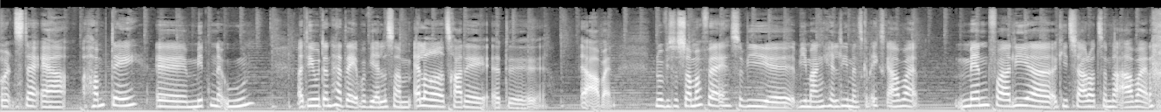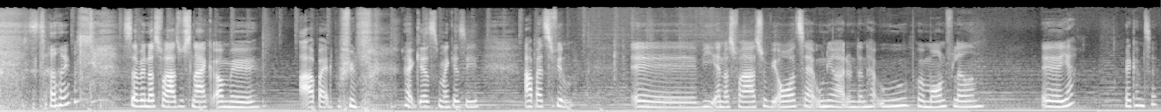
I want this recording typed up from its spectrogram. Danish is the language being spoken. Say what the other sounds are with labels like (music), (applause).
Onsdag er hump day, øh, midten af ugen. Og det er jo den her dag, hvor vi alle sammen allerede er trætte af at, øh, at arbejde. Nu er vi så sommerferie, så vi, øh, vi er mange heldige mennesker, der ikke skal arbejde. Men for lige at, at give et shout-out til dem, der arbejder (laughs) stadig, så vil Nosferatu snakke om øh, arbejde på film. (laughs) I guess, man kan sige. Arbejdsfilm. Øh, vi er Nosferatu. Vi overtager Uniradion den her uge på morgenfladen. Øh, ja, velkommen til.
